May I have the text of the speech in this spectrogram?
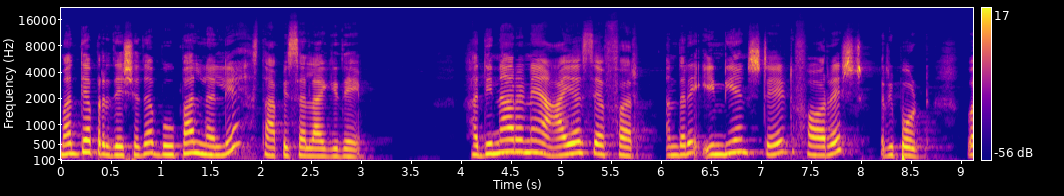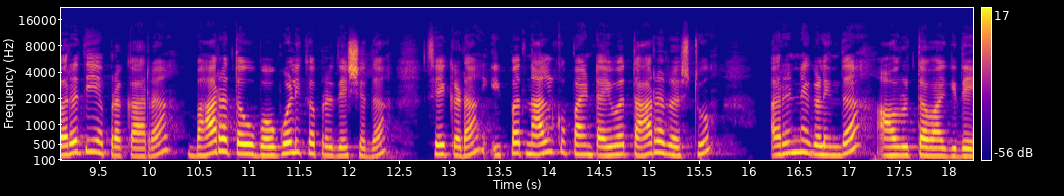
ಮಧ್ಯಪ್ರದೇಶದ ಭೂಪಾಲ್ನಲ್ಲಿ ಸ್ಥಾಪಿಸಲಾಗಿದೆ. ಹದಿನಾರನೇ ಐ ಎಸ್ ಅಂದರೆ ಇಂಡಿಯನ್ ಸ್ಟೇಟ್ ಫಾರೆಸ್ಟ್ ರಿಪೋರ್ಟ್. ವರದಿಯ ಪ್ರಕಾರ ಭಾರತವು ಭೌಗೋಳಿಕ ಪ್ರದೇಶದ ಶೇಕಡ ಇಪ್ಪತ್ನಾಲ್ಕು ಪಾಯಿಂಟ್ ಐವತ್ತಾರರಷ್ಟು ಅರಣ್ಯಗಳಿಂದ ಆವೃತವಾಗಿದೆ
